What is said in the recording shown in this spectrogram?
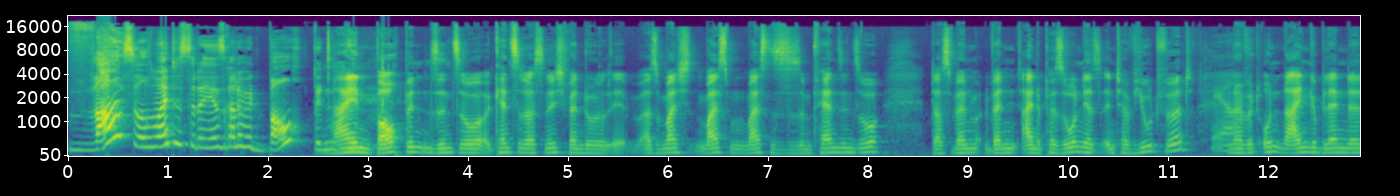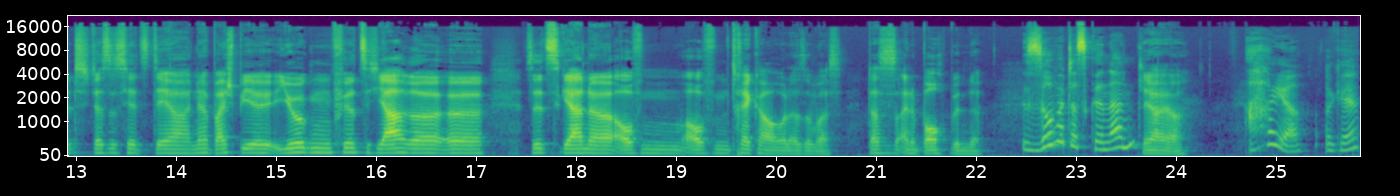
was? Was meintest du denn jetzt gerade mit Bauchbinden? Nein, Bauchbinden sind so, kennst du das nicht, wenn du, also meist, meist, meistens ist es im Fernsehen so, dass wenn, wenn eine Person jetzt interviewt wird ja. und dann wird unten eingeblendet, das ist jetzt der, ne, Beispiel Jürgen, 40 Jahre, äh, sitzt gerne auf dem Trecker oder sowas. Das ist eine Bauchbinde. So wird das genannt? Ja, ja. Ah ja, okay.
